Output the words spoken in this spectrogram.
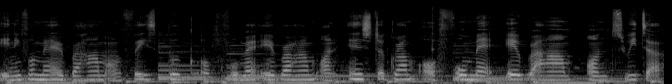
Enifome Abraham on Facebook or Fome Abraham on Instagram or Fome Abraham on Twitter.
